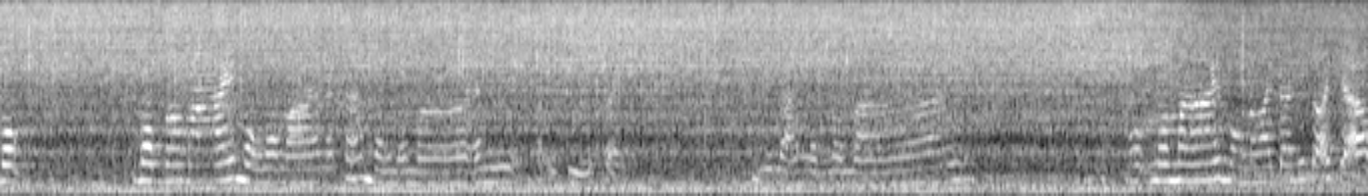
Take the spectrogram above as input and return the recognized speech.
หมกหมกหน่อไม้หมกหน่อไม้นะคะหมกหน่อไม้อันนี้ไอ้ตีใส่มีหลังหมกหน่อไม้หมกหน่อไม้หมกหน่อไม้ตอนนี้ก็จะเอา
